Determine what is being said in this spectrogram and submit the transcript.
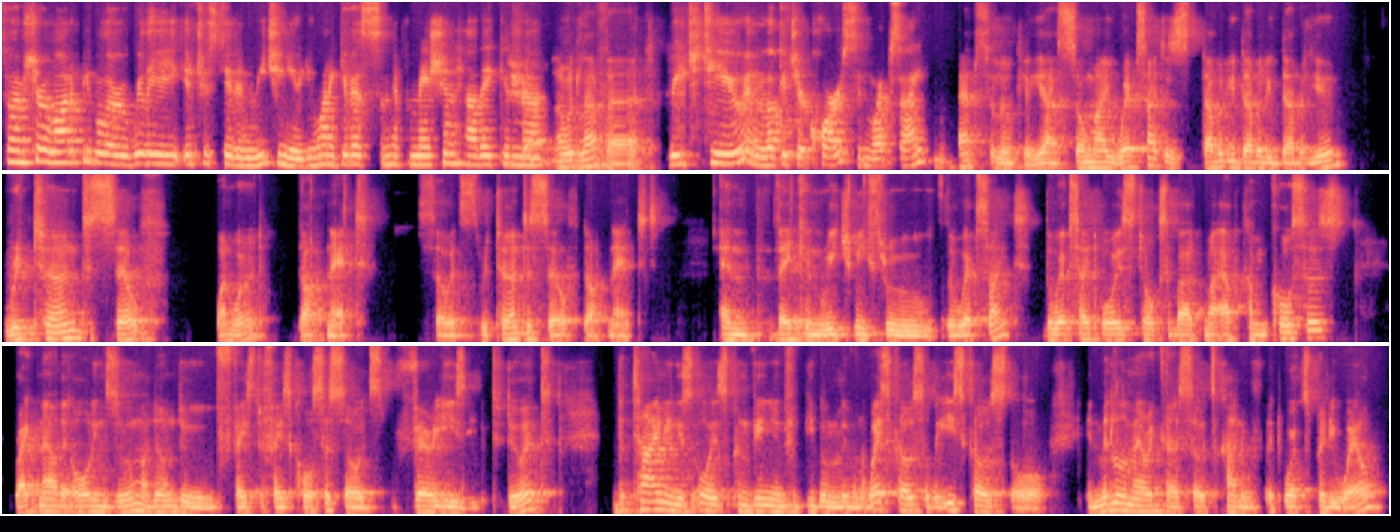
So I'm sure a lot of people are really interested in reaching you. You want to give us some information how they can sure, uh, I would love that. Reach to you and look at your course and website. Absolutely. Yeah. So my website is www.returntoself one word dot net. So it's returntoself.net and they can reach me through the website. The website always talks about my upcoming courses. Right now, they're all in Zoom. I don't do face to face courses, so it's very easy to do it. The timing is always convenient for people who live on the West Coast or the East Coast or in Middle America. So it's kind of, it works pretty well.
